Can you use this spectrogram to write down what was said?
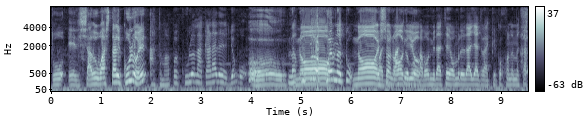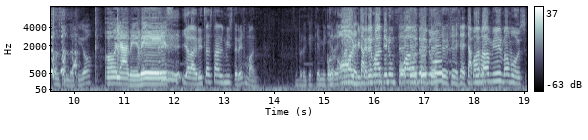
Tú, el Shadow va hasta el culo, ¿eh? A tomar por culo la cara de Jongo. ¡Oh! La No. los cuernos, tú. No, eso no, tío. Por favor, mira a este hombre de allá atrás. ¿Qué cojones me estás contando, tío? Hola bebés. Y a la derecha está el Mr. Eggman. Sí, pero que es que Mr. Con- Eggman ¡Oh, el Mr. Eggman tiene un fumadote, se- tú! Va también, vamos.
